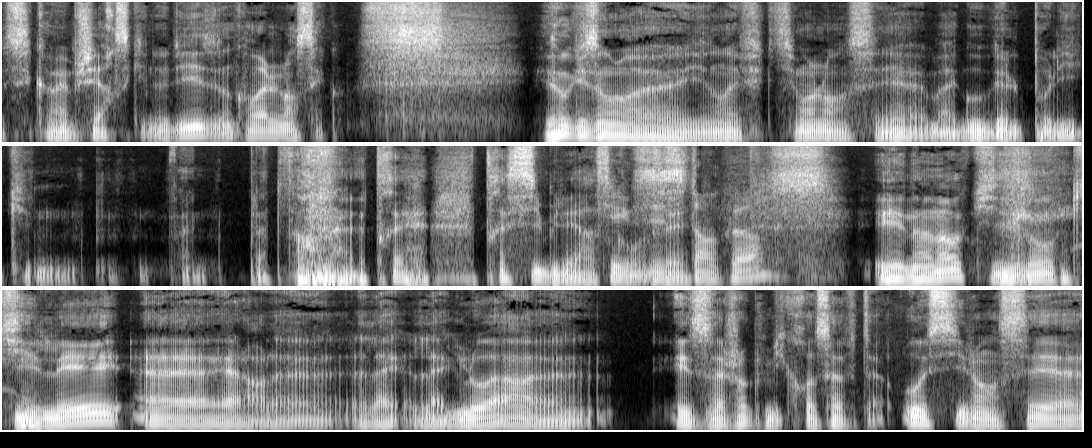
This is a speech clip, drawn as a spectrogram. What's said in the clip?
c'est quand même cher ce qu'ils nous disent. Donc on va le lancer. Quoi. Et donc ils ont euh, ils ont effectivement lancé euh, bah, Google Poly, qui est une, enfin, une plateforme très très similaire à ce Qui qu'on fait. existe encore? Et non non qu'ils ont qu'il est. Euh, alors la, la, la gloire. Et sachant que Microsoft a aussi lancé euh,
